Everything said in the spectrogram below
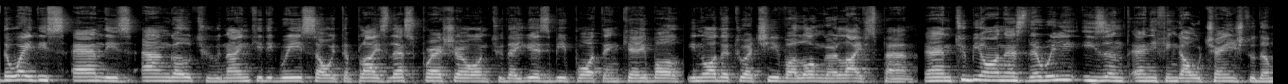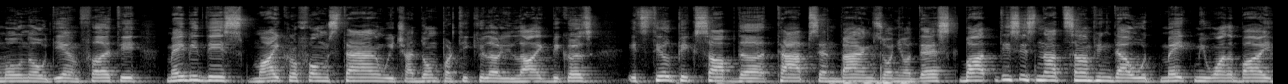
the way this end is angled to 90 degrees so it applies less pressure onto the USB port and cable in order to achieve a longer lifespan. And to be honest, there really isn't anything I would change to the Maono DM30. Maybe this microphone stand, which I don't particularly like because it still picks up the taps and bangs on your desk but this is not something that would make me want to buy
